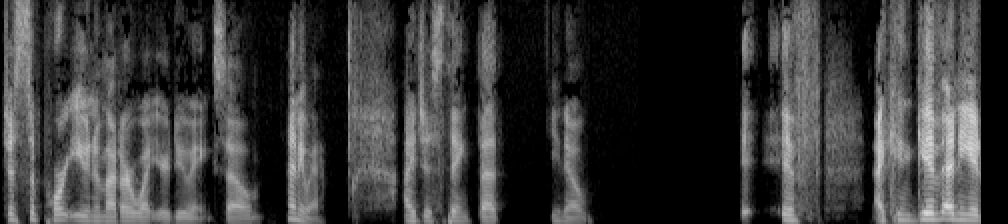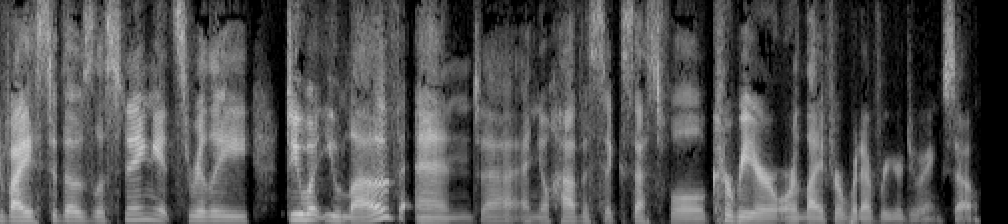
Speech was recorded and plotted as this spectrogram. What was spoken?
just support you no matter what you're doing. So anyway i just think that you know if I can give any advice to those listening, it's really do what you love, and uh, and you'll have a successful career or life or whatever you're doing. So,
